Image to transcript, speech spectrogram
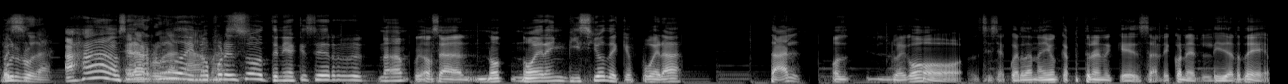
Muy pues, ruda. Ajá, o sea, Era era, ruda, ruda, y no por eso tenía que ser nada, o sea, no, no era indicio de que fuera tal. O- luego, si se acuerdan, hay un capítulo en el que sale con el líder de,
